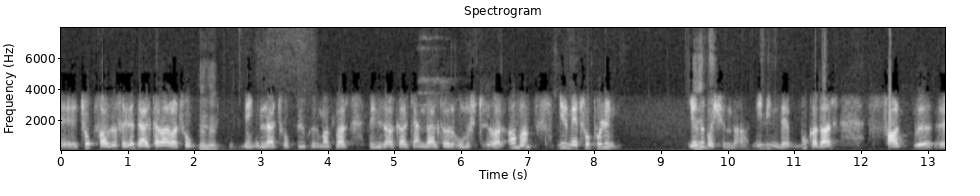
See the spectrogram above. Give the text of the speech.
e, çok fazla sayıda deltalar var. Çok büyük hı hı. nehirler, çok büyük ırmaklar denize akarken deltalar oluşturuyorlar. Ama bir metropolün yanı evet. başında, dibinde bu kadar farklı e,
